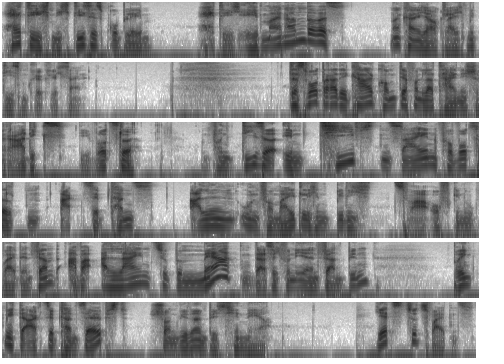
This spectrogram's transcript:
hätte ich nicht dieses Problem, hätte ich eben ein anderes. Dann kann ich auch gleich mit diesem glücklich sein. Das Wort radikal kommt ja von lateinisch radix, die Wurzel. Und von dieser im tiefsten Sein verwurzelten Akzeptanz allen Unvermeidlichen bin ich zwar oft genug weit entfernt, aber allein zu bemerken, dass ich von ihr entfernt bin, bringt mich der Akzeptanz selbst schon wieder ein bisschen näher. Jetzt zu zweitens.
